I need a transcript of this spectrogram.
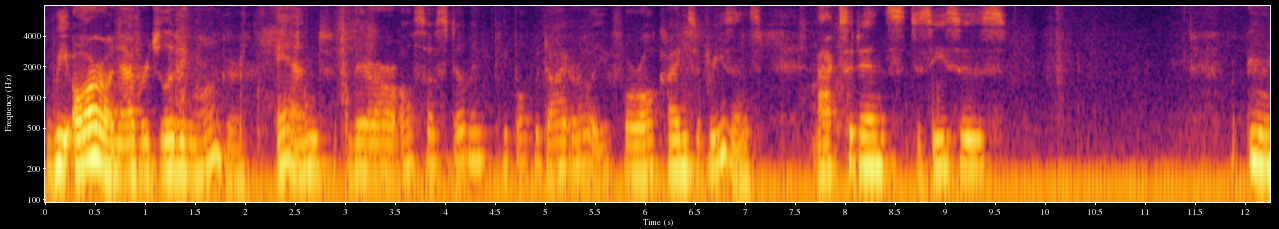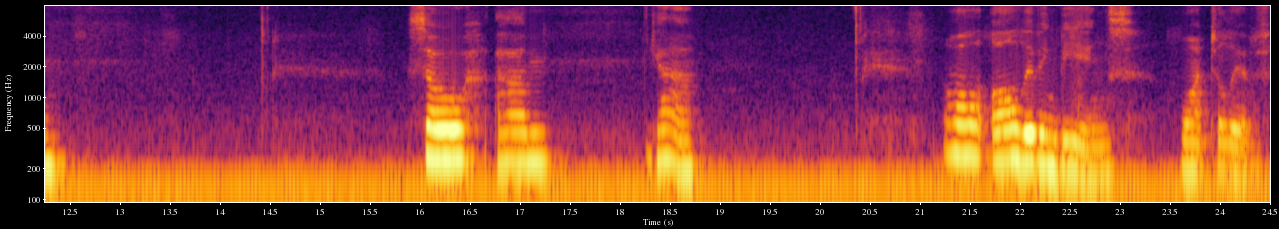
we are on average living longer. And there are also still many people who die early for all kinds of reasons accidents, diseases. so, um, yeah, all, all living beings want to live.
